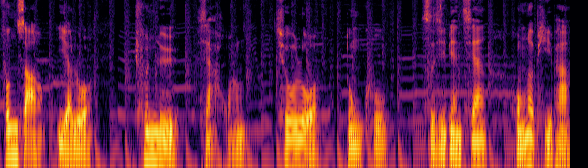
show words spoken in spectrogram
风扫叶落，春绿夏黄，秋落冬枯。四季变迁，红了枇杷，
